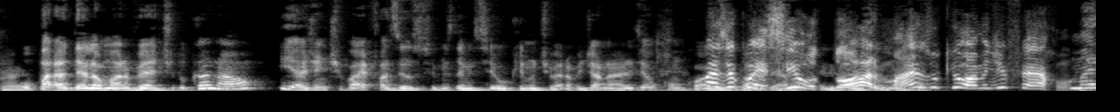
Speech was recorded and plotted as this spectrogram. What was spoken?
hum. o Paradelo é o Marvete do canal e a gente vai fazer os filmes da MCU que não tiveram videoanálise, eu concordo. Mas eu conheci o Thor mais do que o Homem de Ferro. Mas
